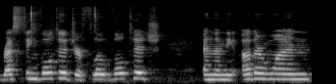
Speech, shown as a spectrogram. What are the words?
resting voltage or float voltage. And then the other one,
